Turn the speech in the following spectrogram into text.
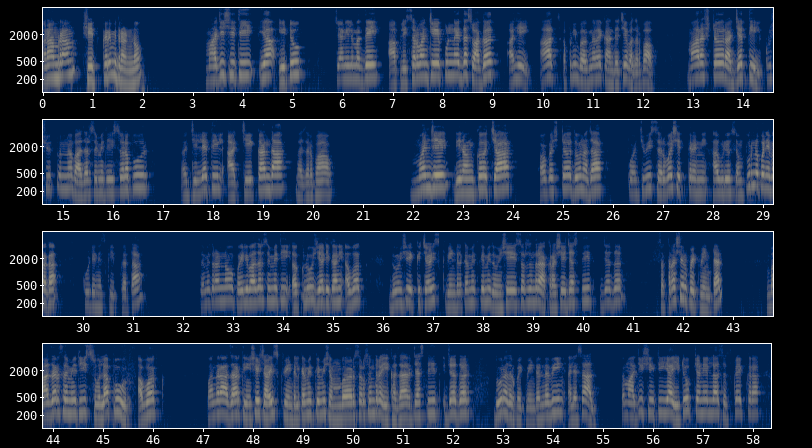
राम राम शेतकरी मित्रांनो. माझी शेती या यूट्यूब चॅनेलमध्ये आपले सर्वांचे पुन्हा एकदा स्वागत आहे. आज आपण बघणार आहे कांद्याचे बाजारभाव. महाराष्ट्र राज्यातील कृषी उत्पन्न बाजार समिती सोलापूर जिल्ह्यातील आजचे कांदा बाजारभाव. म्हणजे दिनांक चार ऑगस्ट दोन हजार पंचवीस सर्व शेतकऱ्यांनी हा व्हिडिओ संपूर्णपणे बघा. कुठेने स्किप करता. तर मित्रांनो पहिली बाजार समिती अकलूज या ठिकाणी अवक दोनशे एक्केचाळीस क्विंटल कमीत कमी दोनशे सरसंद्र अकराशे जास्तीत जास्त दर सतराशे रुपये क्विंटल. बाजार समिती सोलापूर अवक पंधरा हजार तीनशे चाळीस क्विंटल कमीत कमी शंभर सरसंद्र एक हजार जास्तीत जास्त दर दोन हजार रुपये क्विंटल. नवीन आले असाल तर माझी शेती या यूट्यूब चॅनेलला सबस्क्राईब करा.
